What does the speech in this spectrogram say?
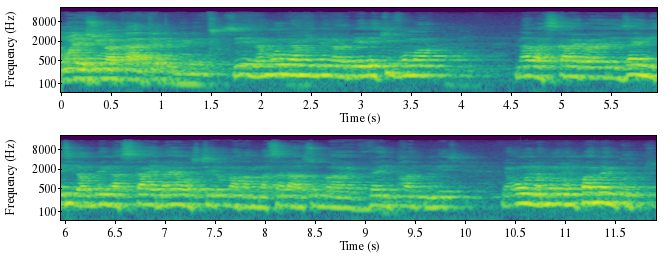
Moi, je suis là à quelques minutes. si namoni yango nde eleki vraiment na basky eza inutile obenga sky baya kostelo makambo basala so ba 20 30 minutes. Mais oyo namoni on pas même kutu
